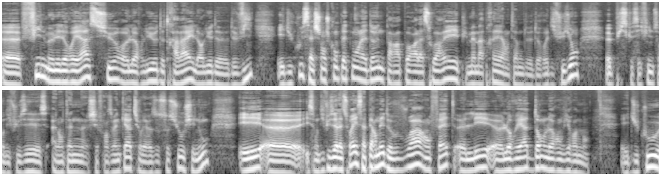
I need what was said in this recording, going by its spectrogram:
euh, filme les lauréats sur leur lieu de travail, leur lieu de, de vie. Et du coup, ça change complètement la donne par rapport à la soirée et puis même après en termes de, rediffusion, euh, puisque ces films sont diffusés à l'antenne chez France 24, sur les réseaux sociaux, chez nous, et euh, ils sont diffusés à la soirée. Et ça permet de voir en fait euh, les lauréats dans leur environnement. Et du coup,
